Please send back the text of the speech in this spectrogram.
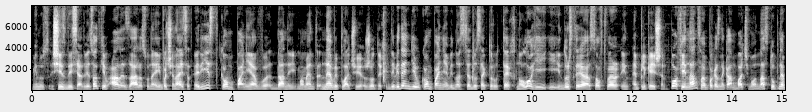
мінус 60%. Але зараз у неї починається ріст. Компанія в даний момент не виплачує жодних дивідендів. Компанія відноситься до сектору технологій і індустрія Software in Application. По фінансовим показникам бачимо наступне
